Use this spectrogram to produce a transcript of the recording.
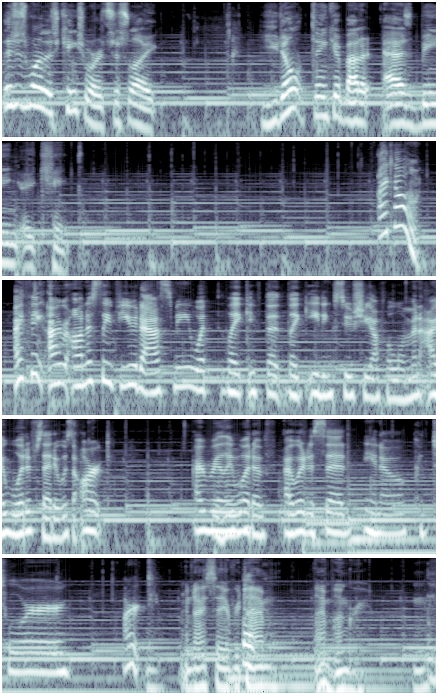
This is one of those kinks where it's just like you don't think about it as being a kink. I don't. I think I honestly, if you had asked me what like if the like eating sushi off a woman, I would have said it was art. I really Mhm. would have. I would have said, you know, couture art. And I say every But- time, I'm hungry. Mm.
